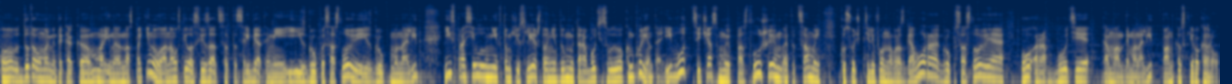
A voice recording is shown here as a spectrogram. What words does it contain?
до того момента, как э, Марина нас покинула, она успела связаться-то с ребятами и из группы «Сословие», и из группы «Монолит», и спросила у них в том числе, что они думают о работе своего конкурента. И вот сейчас мы послушаем этот самый кусочек телефонного разговора группы «Сословие» о работе команды «Монолит» панковский рок-н-ролл.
